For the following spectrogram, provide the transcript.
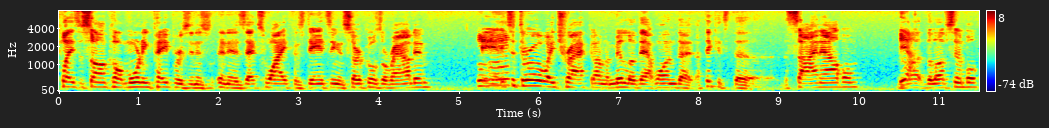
plays a song called Morning Papers and his, and his ex wife is dancing in circles around him. And it's a throwaway track on the middle of that one that I think it's the, the Sign album, the, Yeah. Lo- the Love Symbol.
